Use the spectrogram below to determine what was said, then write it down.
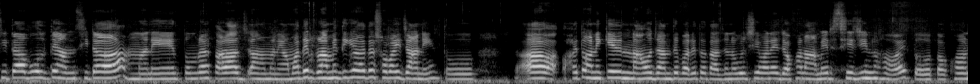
আমসিটা বলতে আমসিটা মানে তোমরা কারা মানে আমাদের গ্রামের দিকে হয়তো সবাই জানে, তো হয়তো অনেকে নাও জানতে পারে, তো তার জন্য বলছি মানে যখন আমের সিজন হয়, তো তখন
